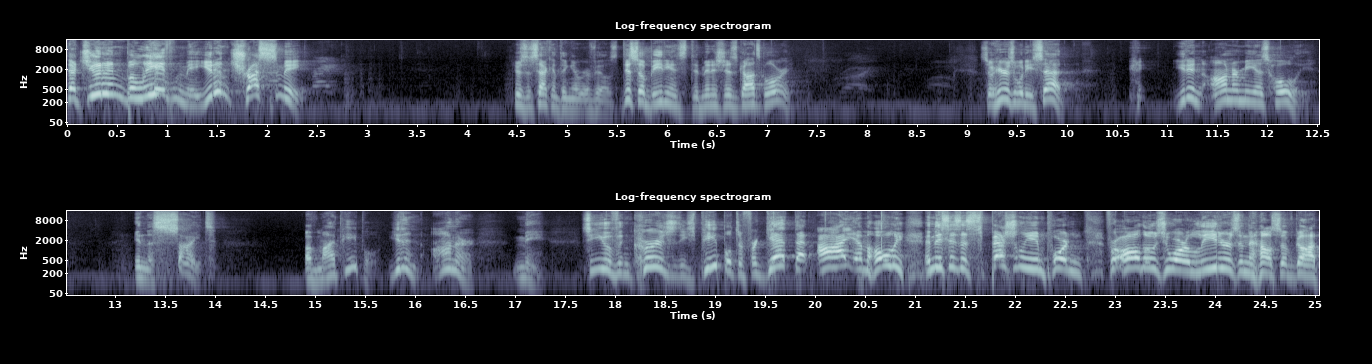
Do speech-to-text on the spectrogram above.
that you didn't believe me, you didn't trust me. Here's the second thing it reveals disobedience diminishes God's glory. So here's what he said You didn't honor me as holy in the sight of my people. You didn't honor me. So you have encouraged these people to forget that I am holy. And this is especially important for all those who are leaders in the house of God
